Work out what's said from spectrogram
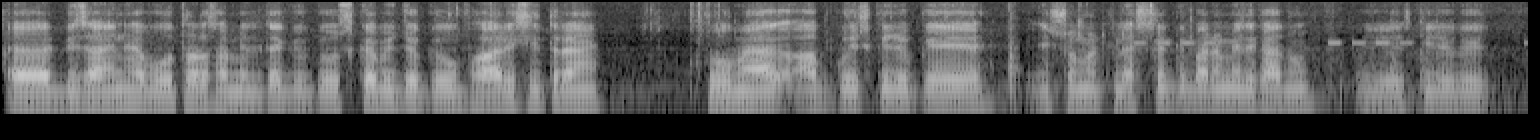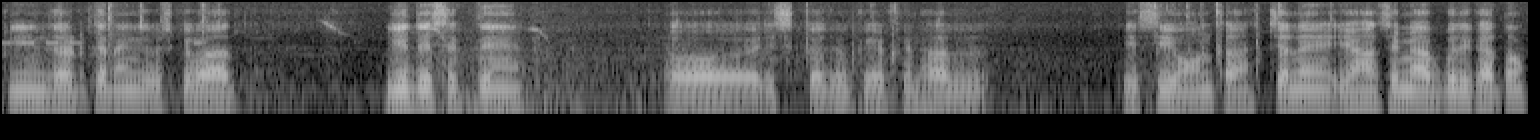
डिज़ाइन है, वो थोड़ा सा मिलता है, क्योंकि उसका भी जो कि उभार इसी तरह है। तो मैं आपको इसके जो कि इंस्ट्रूमेंट क्लस्टर के बारे में दिखा दूँ। ये इसकी जो कि की करेंगे, उसके बाद ये देख सकते हैं। और इसका जो कि फ़िलहाल एसी ऑन था। चलें, यहाँ से मैं आपको दिखाता हूँ।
